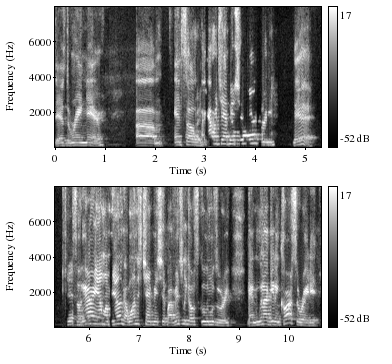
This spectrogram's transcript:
There's the ring there. Um, and so I got my championship. Yeah. yeah. So here I am. I'm young. I won this championship. I eventually go to school in Missouri. And when I get incarcerated,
